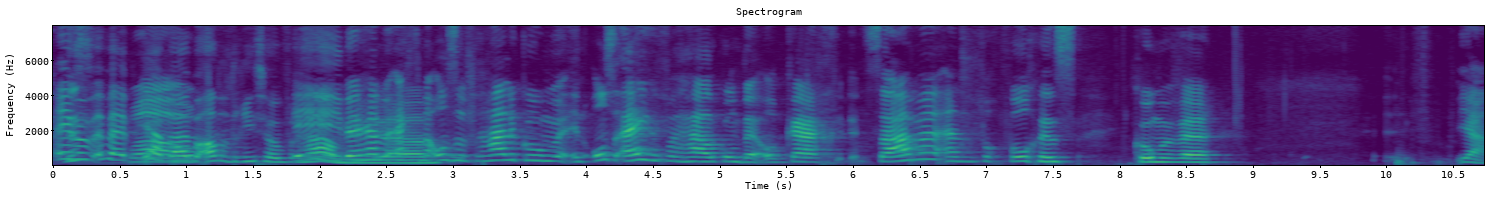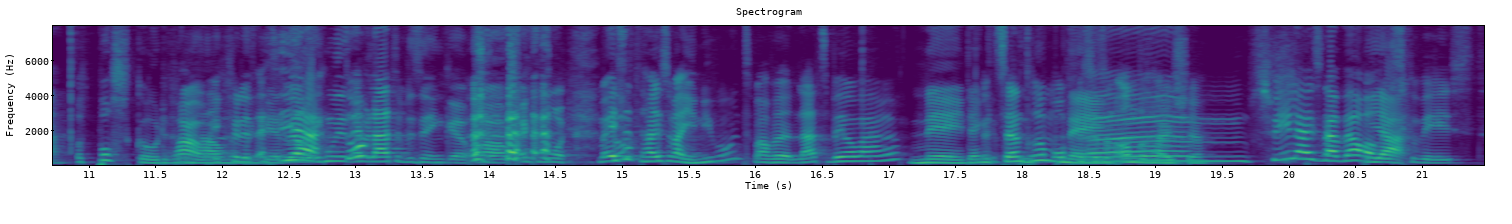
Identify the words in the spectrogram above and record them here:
Hey, dus, we, we, wow. Ja, we hebben alle drie zo'n verhaal hey, we hebben echt naar onze verhalen komen... In ons eigen verhaal komt bij elkaar samen. En vervolgens komen we... Ja. Het postcode verhaal. Wauw, ik vind het echt... Ja, ik moet het even laten bezinken. Wauw, echt mooi. Maar is het huis waar je nu woont? Waar we laatst bij jou waren? Nee, denk het centrum? Of nee. is het een ander huisje? Um, Zwela is daar wel al ja. geweest.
